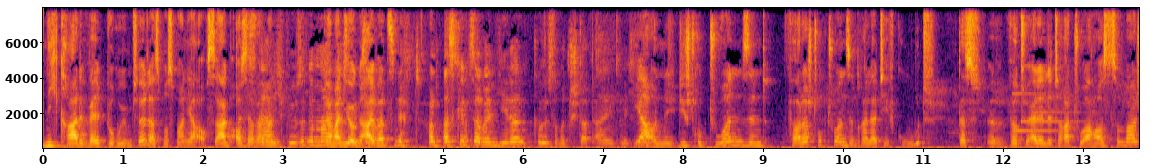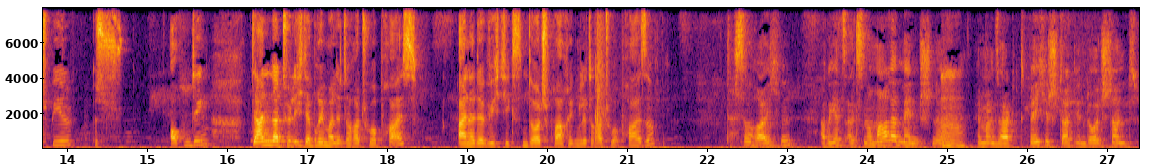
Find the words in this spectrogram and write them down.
nicht gerade weltberühmte, das muss man ja auch sagen, das außer wenn man, gemeint, wenn man Jürgen Alberts nimmt. Das gibt es aber in jeder größeren Stadt eigentlich. Ja, und die Strukturen sind, Förderstrukturen sind relativ gut. Das äh, virtuelle Literaturhaus zum Beispiel ist auch ein Ding. Dann natürlich der Bremer Literaturpreis, einer der wichtigsten deutschsprachigen Literaturpreise. Das soll reichen. Aber jetzt als normaler Mensch, ne, mhm. wenn man sagt, welche Stadt in Deutschland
